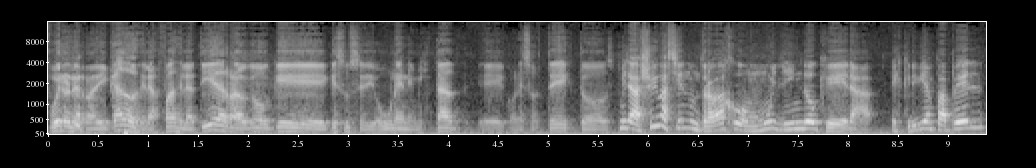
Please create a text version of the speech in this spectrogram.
¿Fueron erradicados de la faz de la tierra o qué, qué sucedió? ¿Una enemistad eh, con esos textos? Mira, yo iba haciendo un trabajo muy lindo que era, escribía en papel,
